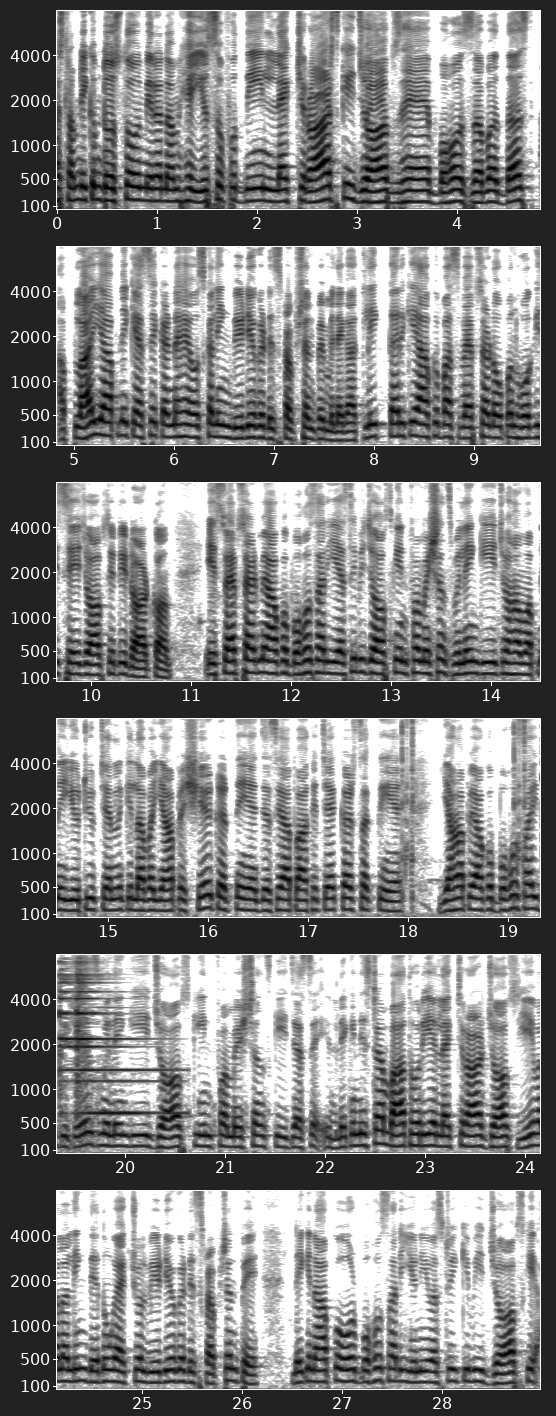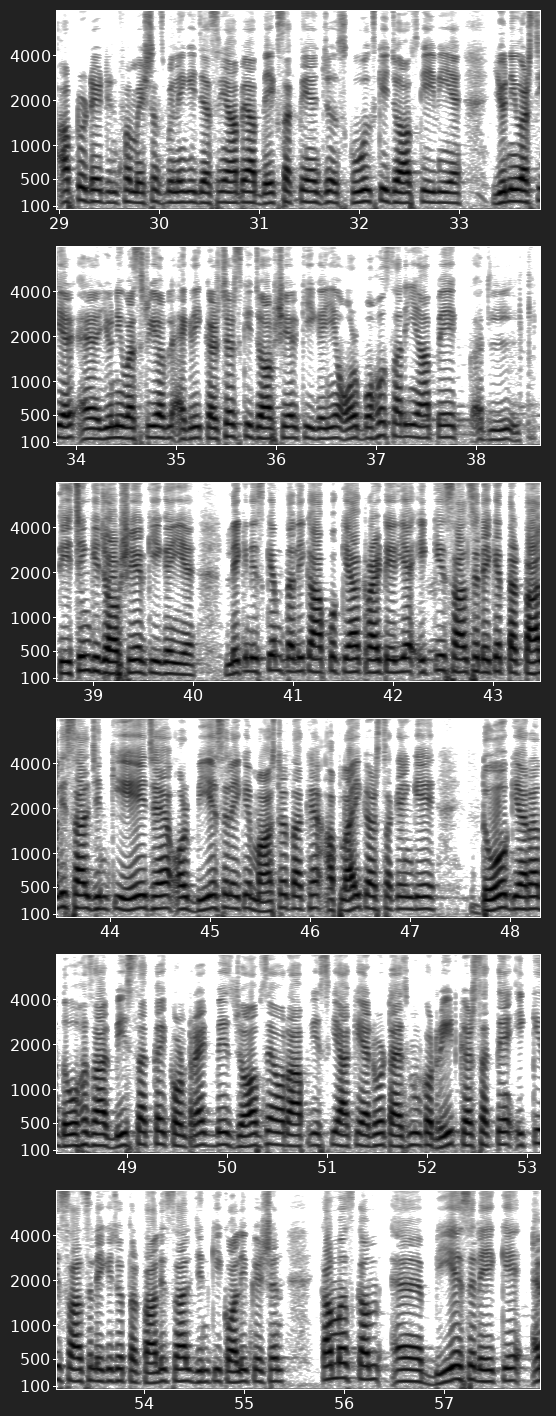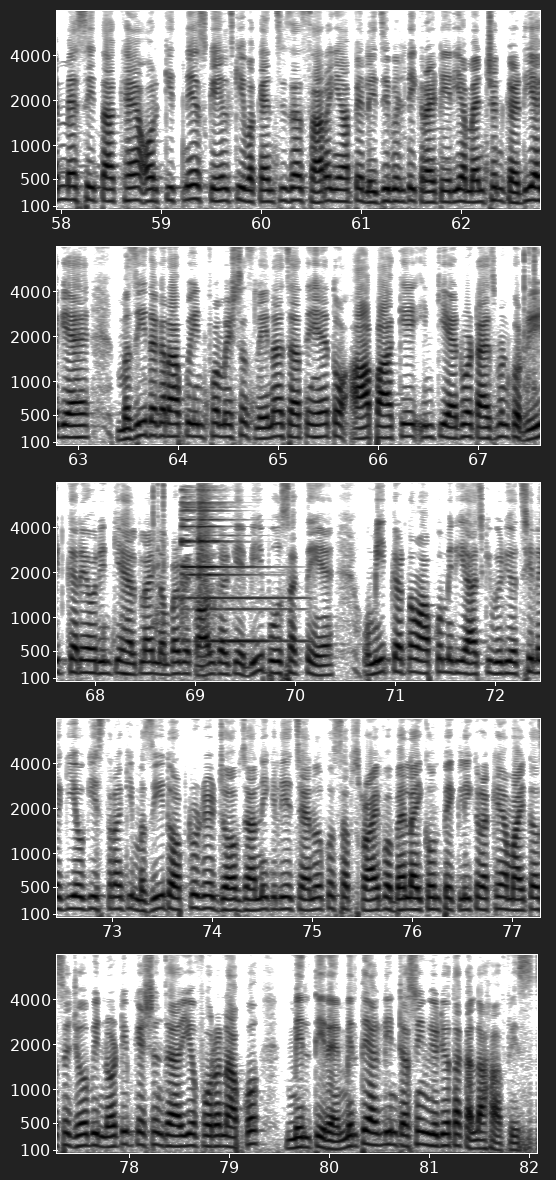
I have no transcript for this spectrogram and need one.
असलम दोस्तों, मेरा नाम है यूसुफुद्दीन। लेक्चरार्स की जॉब्स हैं, बहुत ज़बरदस्त। अप्लाई आपने कैसे करना है, उसका लिंक वीडियो के डिस्क्रिप्शन पे मिलेगा। क्लिक करके आपके पास वेबसाइट ओपन होगी से जॉब सिटी डॉट कॉम इस वेबसाइट में आपको बहुत सारी ऐसी भी जॉब्स की इन्फॉर्मेशन मिलेंगी, जो हम अपने यूट्यूब चैनल के अलावा यहाँ पर शेयर करते हैं। जैसे आप आके चेक कर सकते हैं। यहाँ पे आपको बहुत सारी डिटेल्स मिलेंगी जॉब्स की इन्फॉर्मेशन की। जैसे, लेकिन इस टाइम बात हो रही है लेक्चरार जॉब्स ये वाला लिंक दे दूँगा एक्चुअल वीडियो के डिस्क्रिप्शन पर लेकिन आपको और बहुत सारी यूनिवर्सिटी की भी जॉब्स की अप टू डेट इन्फॉर्मेशन मिलेंगी। जैसे यहाँ पे आप देख सकते हैं, जो स्कूल्स की जॉब्स की हुई हैं यूनिवर्सिटी यूनिवर्सिटी ऑफ़ एग्रीकल्चर्स की जॉब शेयर की गई हैं और बहुत सारी यहाँ पे टीचिंग की जॉब शेयर की गई हैं। लेकिन इसके मतलब आपको क्या क्राइटेरिया इक्कीस साल से लेकर तरतालीस साल जिनकी एज है और बीए से लेकर मास्टर तक हैं अप्लाई कर सकेंगे। दो ग्यारह दो हज़ार बीस तक का कॉन्ट्रैक्ट बेस्ड जॉब्स हैं और आप इसकी आके एडवर्टाइजमेंट को रीड कर सकते हैं। इक्कीस साल से लेकर जो तरतालीस साल जिनकी क्वालिफिकेशन कम अज़ कम बीए से लेके एमएससी तक है और कितने स्केल्स की वैकेंसीज है, सारा यहाँ पे एलिजिबिलिटी क्राइटेरिया मेंशन कर दिया गया है। मजीद अगर आपको इन्फॉर्मेशन लेना चाहते हैं तो आप आके इनकी एडवर्टाइजमेंट को रीड करें और इनकी हेल्पलाइन नंबर पर कॉल करके भी पूछ सकते हैं। उम्मीद करता हूँ आपको मेरी आज की वीडियो अच्छी लगी होगी। इस तरह की मजीद अप टू डेट जॉब जानने के लिए चैनल को सब्सक्राइब और बेल आइकॉन पर क्लिक रखें। हमारी तरफ़ से जो भी नोटिफिकेशन जा रही हो, फ़ौरन आपको मिलती रहे। मिलते अगली इंटरेस्टिंग वीडियो तक। अल्लाह हाफिज़।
